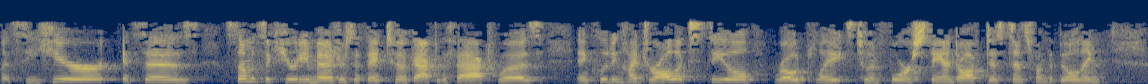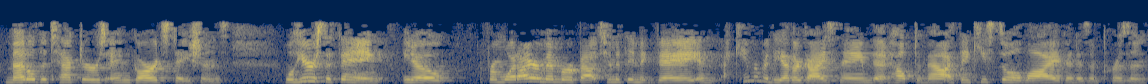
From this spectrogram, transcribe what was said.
let's see here. It says some of the security measures that they took after the fact was including hydraulic steel road plates to enforce standoff distance from the building, metal detectors, and guard stations. Well, here's the thing, you know, from what I remember about Timothy McVeigh, and I can't remember the other guy's name that helped him out. I think he's still alive and is in prison.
